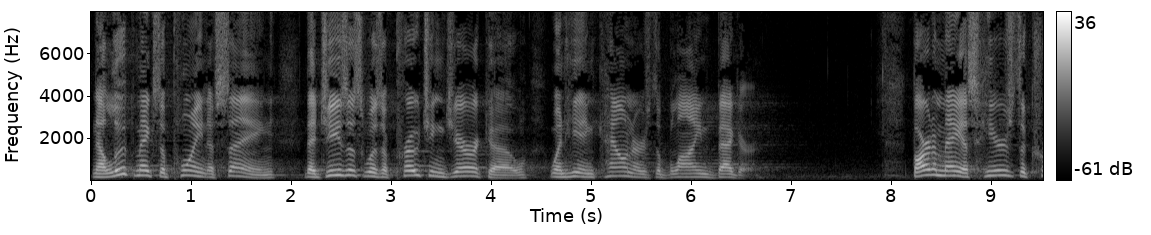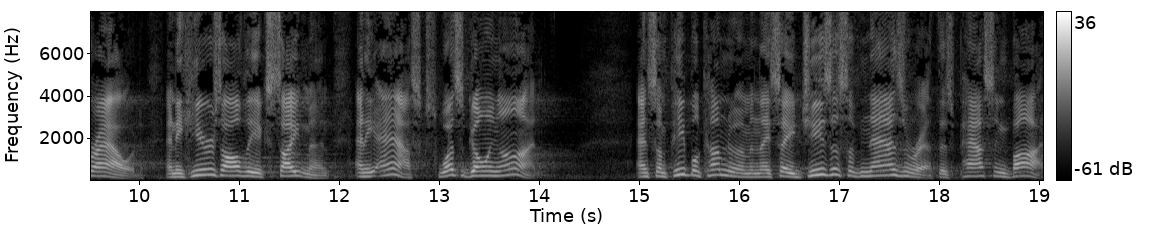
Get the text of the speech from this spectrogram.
Now, Luke makes a point of saying that Jesus was approaching Jericho when he encounters the blind beggar. Bartimaeus hears the crowd and he hears all the excitement and he asks, What's going on? And some people come to him and they say, Jesus of Nazareth is passing by.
